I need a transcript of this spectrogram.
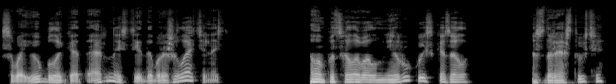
свою благодарность и доброжелательность. Он поцеловал мне руку и сказал «Здравствуйте».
